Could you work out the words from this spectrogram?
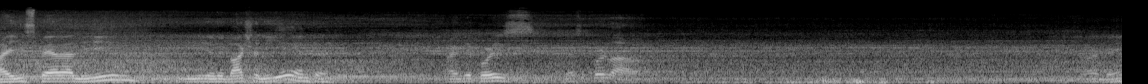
Aí espera ali e ele baixa ali e entra. Aí depois começa por lá, ó. É bem,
